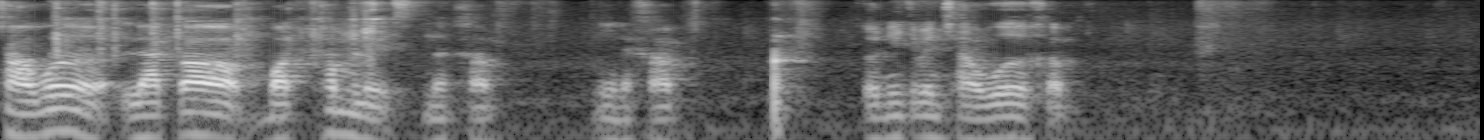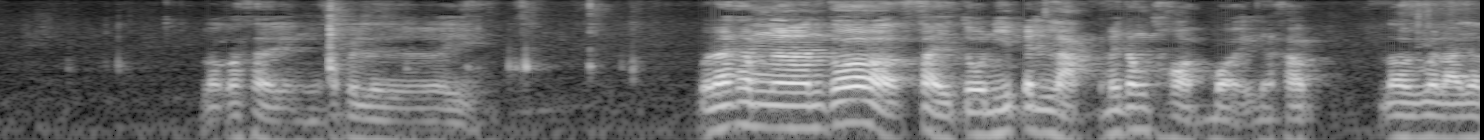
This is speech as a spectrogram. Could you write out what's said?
shower และก็ bottomless นะครับ นี่นะครับ ตัวนี้จะเป็น shower ครับ เราก็ใส่อย่างนี้เข้าไปเลย เวลาทำงานก็ใส่ตัวนี้เป็นหลักไม่ต้องถอดบ่อยนะครับ เราเวลาจะ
